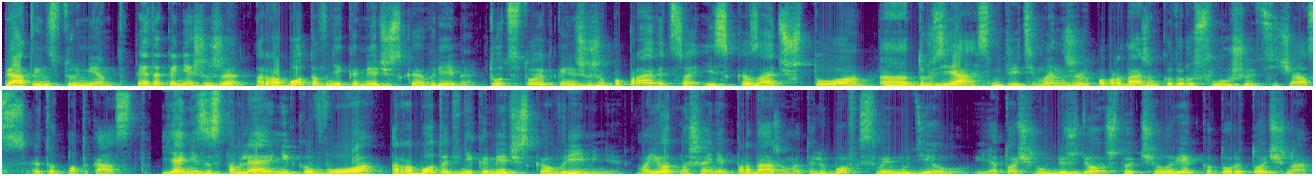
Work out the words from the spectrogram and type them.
Пятый инструмент. Это, конечно же, работа в некоммерческое время. Тут стоит, конечно же, поправиться и сказать, что, э, друзья, смотрите, менеджеры по продажам, которые слушают сейчас этот подкаст, я не заставляю никого работать в некоммерческого времени. Мое отношение к продажам это любовь к своему делу. И я точно убежден, что человек, который точно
